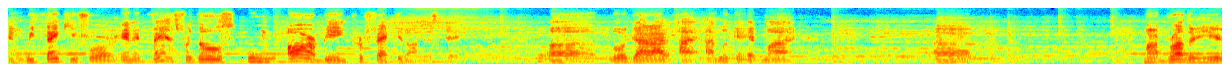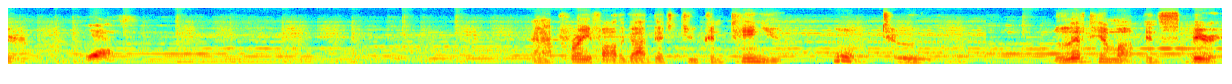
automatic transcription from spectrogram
And we thank you for in advance for those who are being perfected on this day. Uh, Lord God, I, I, I look at my uh, my brother here Yes. And I pray, Father God, that you continue Mm. to lift him up in spirit,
